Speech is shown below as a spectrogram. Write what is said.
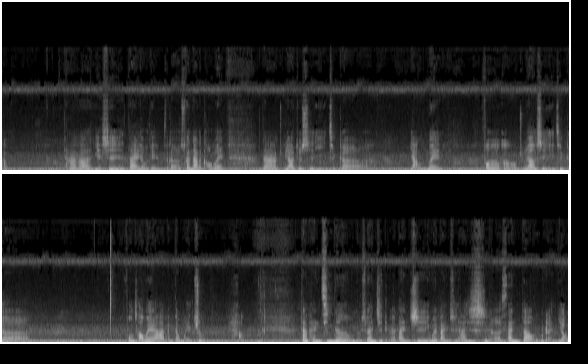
好，它也是带有点这个酸辣的口味。那主要就是以这个羊味，蜂嗯，主要是以这个蜂巢味啊等等为主。好。大盘鸡呢，我们虽然只点了半只，因为半只它是适合三到五人用。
